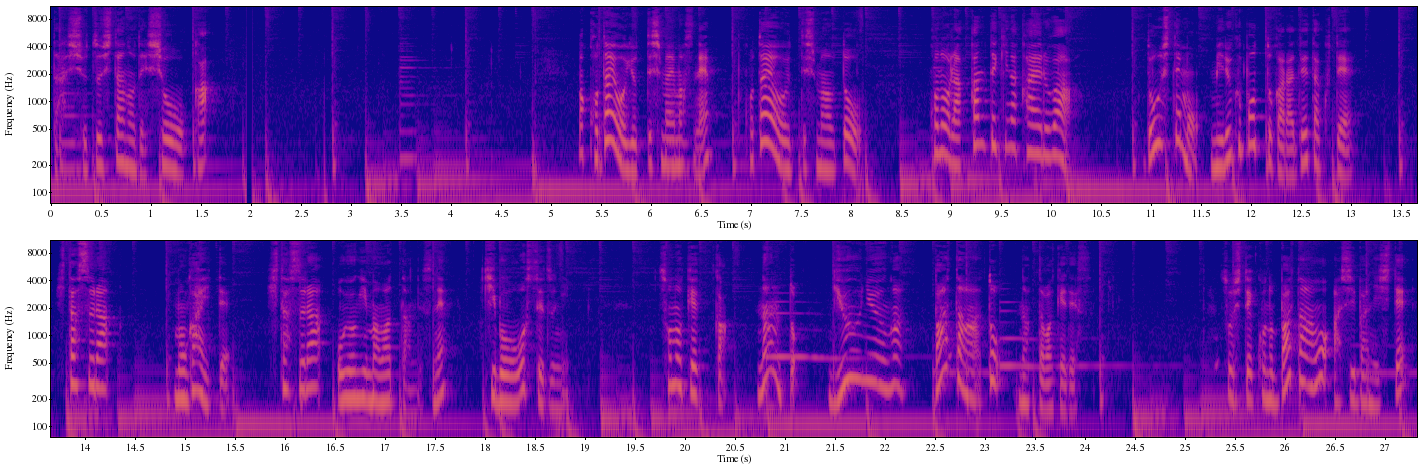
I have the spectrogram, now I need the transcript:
脱出したのでしょうか、まあ、答えを言ってしまいますね。答えを言ってしまうとこの楽観的なカエルはどうしてもミルクポットから出たくてひたすらもがいてひたすら泳ぎ回ったんですね。希望を捨てずに。その結果なんと牛乳がバターとなったわけです。そしてこのバターを足場にして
